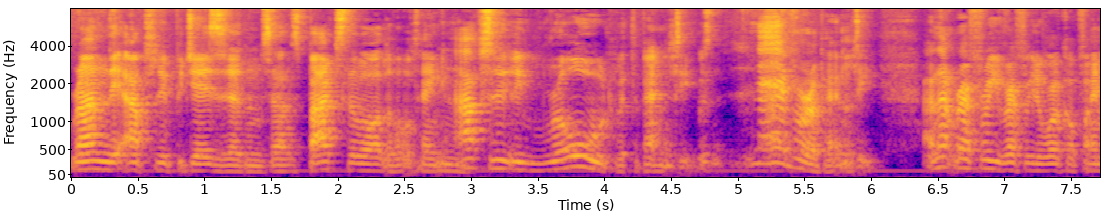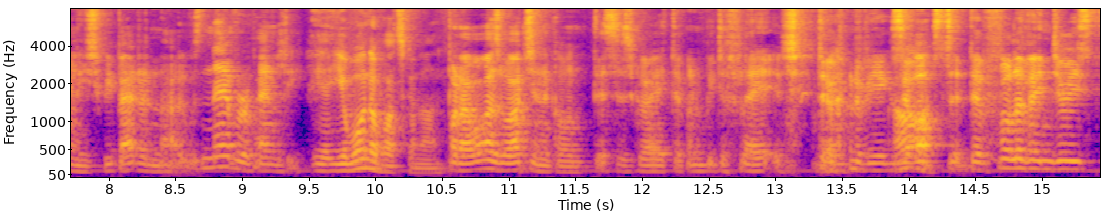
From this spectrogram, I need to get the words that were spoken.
Ran the absolute bejesus out of themselves. Back to the wall, the whole thing. Mm. Absolutely rode with the penalty. It was never a penalty. And that referee, referee the World Cup final, he should be better than that. It was never a penalty. Yeah, you wonder what's going on. But I was watching it going, this is great. They're going to be deflated. They're going to be oh. exhausted. They're full of injuries.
